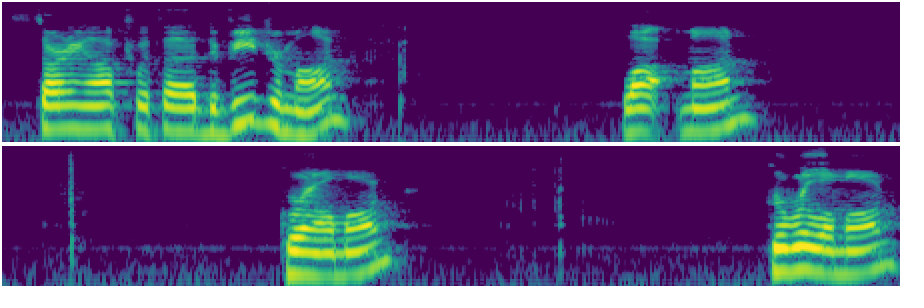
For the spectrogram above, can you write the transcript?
Starting off with a uh, Devidramon, Lopmon, Growlmon, Gorillamon,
